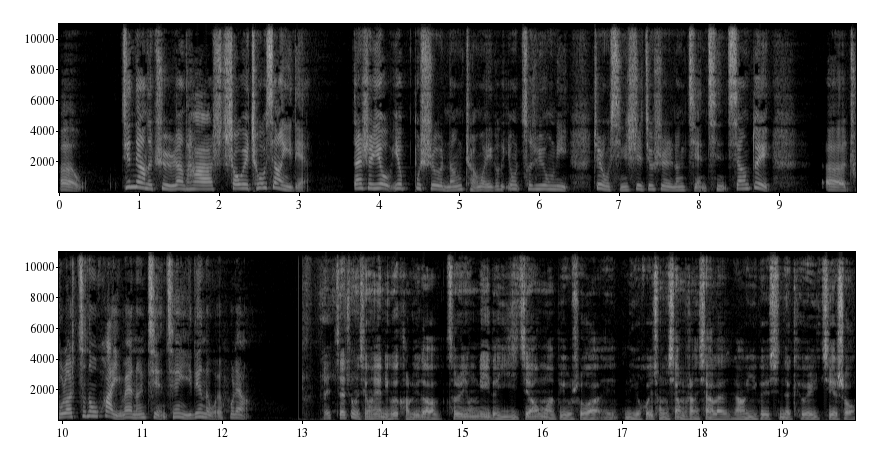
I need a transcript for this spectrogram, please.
呃。尽量的去让它稍微抽象一点，但是又又不是能成为一个用测试用力这种形式，就是能减轻相对，呃，除了自动化以外，能减轻一定的维护量。哎，在这种情况下，你会考虑到测试用力的移交吗？比如说，哎，你会从项目上下来，然后一个新的 QA 接手，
